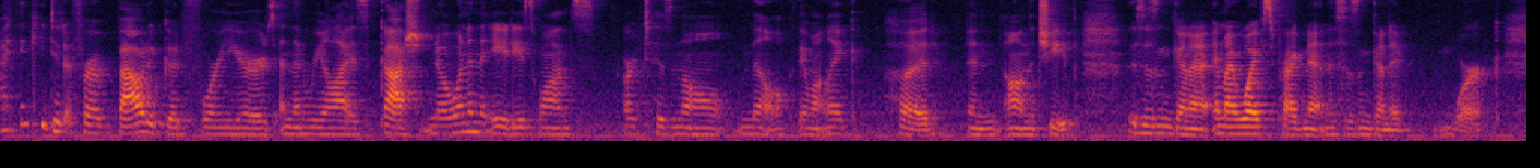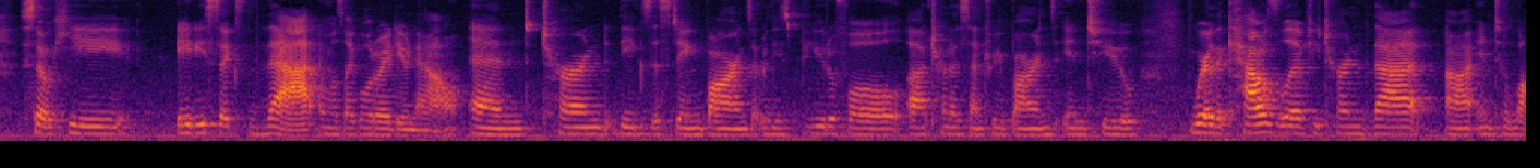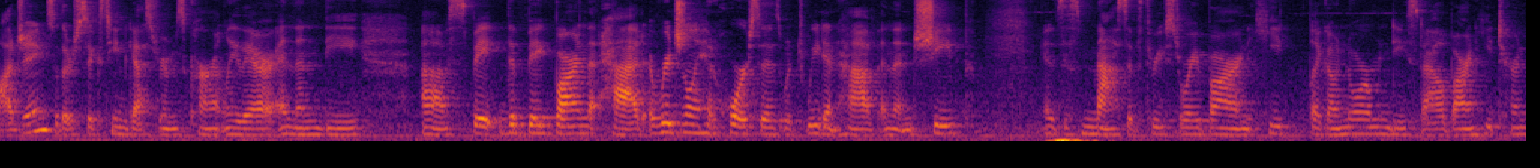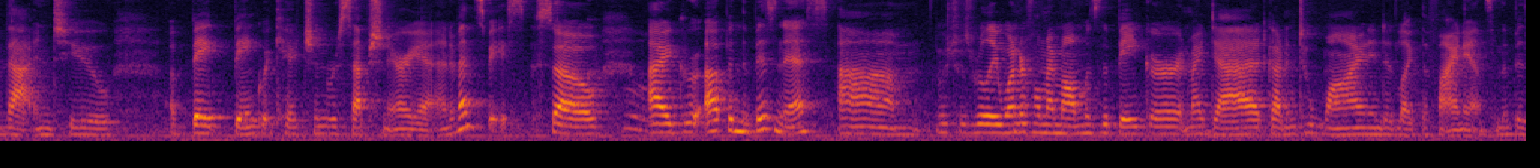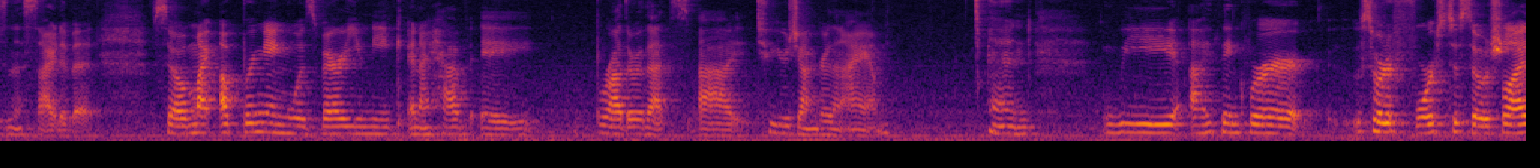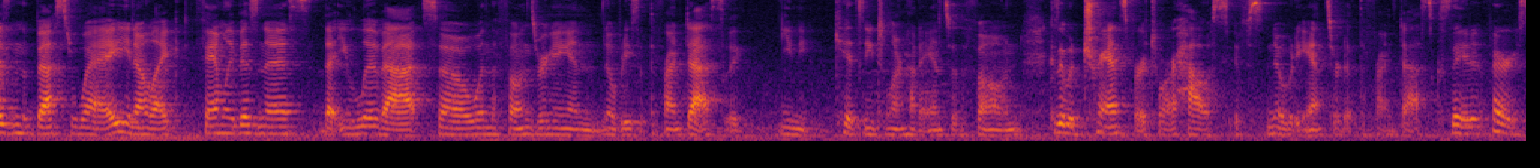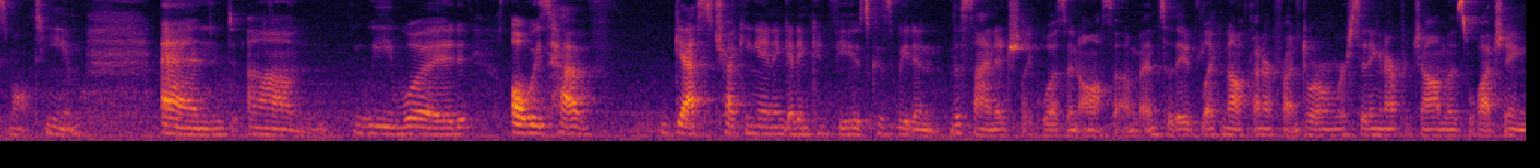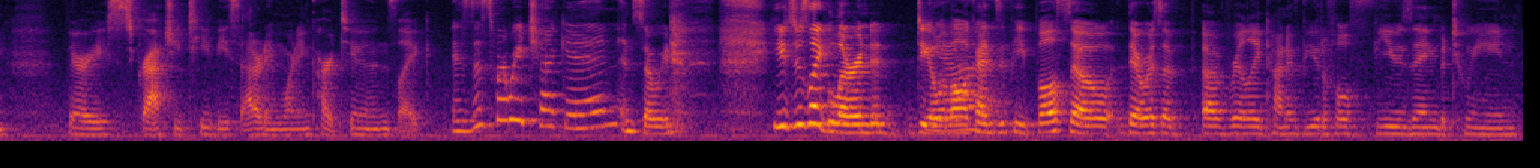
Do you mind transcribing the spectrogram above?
I think he did it for about a good four years and then realized, gosh, no one in the 80s wants artisanal milk. They want like hood and on the cheap. This isn't gonna, and my wife's pregnant and this isn't gonna work. So he 86 that and was like, what do I do now? And turned the existing barns that were these beautiful uh, turn of the century barns into where the cows lived. He turned that uh, into lodging. So there's 16 guest rooms currently there. And then the uh, spa- the big barn that had originally had horses, which we didn't have, and then sheep. And it's this massive three story barn. He, like a Normandy style barn, he turned that into a big banquet kitchen, reception area, and event space. So I grew up in the business, um, which was really wonderful. My mom was the baker, and my dad got into wine and did like the finance and the business side of it. So my upbringing was very unique, and I have a brother that's uh, two years younger than I am. And we, I think, were sort of forced to socialize in the best way, you know, like family business that you live at. So when the phone's ringing and nobody's at the front desk, like you need kids need to learn how to answer the phone because it would transfer to our house if nobody answered at the front desk because they had a very small team, and um, we would always have guests checking in and getting confused because we didn't the signage like wasn't awesome and so they'd like knock on our front door when we're sitting in our pajamas watching very scratchy TV Saturday morning cartoons. Like, is this where we check in? And so we, you just like learn to deal yeah. with all kinds of people. So there was a, a really kind of beautiful fusing between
